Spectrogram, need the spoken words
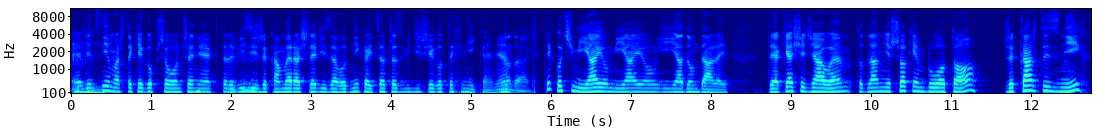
e, więc nie masz takiego przełączenia jak w telewizji, Mhm. że kamera śledzi zawodnika i cały czas widzisz jego technikę, nie? No tak. Tylko ci mijają, mijają i jadą dalej. To jak ja siedziałem, to dla mnie szokiem było to, że każdy z nich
